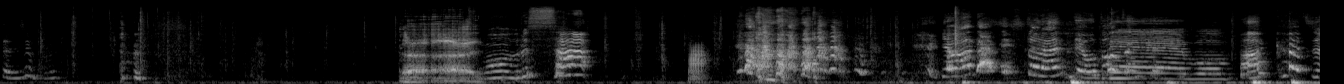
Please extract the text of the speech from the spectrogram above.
大丈夫もううるさいや私しとらんってお父さんって、ねえもうバカじゃ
